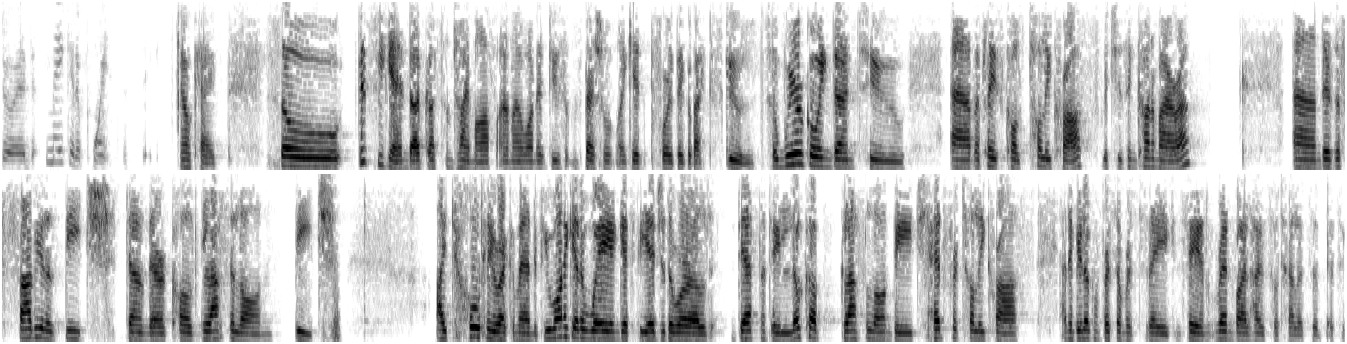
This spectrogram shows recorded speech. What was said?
should make it a point to see? Okay. So this weekend I've got some time off and I want to do something special with my kids before they go back to school. So we're going down to um, a place called Tullycross, which is in Connemara. And there's a fabulous beach down there called Glassillaun Beach. I totally recommend if you want to get away and get to the edge of the world, definitely look up Glassillaun Beach, head for Tullycross, and if you're looking for summers today, you can stay in Renvyle House Hotel. It's a it's a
